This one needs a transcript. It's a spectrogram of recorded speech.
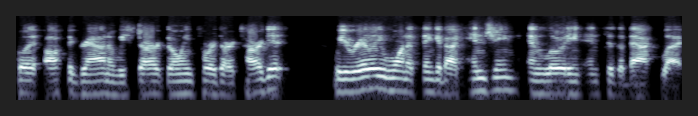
foot off the ground and we start going towards our target, we really want to think about hinging and loading into the back leg.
